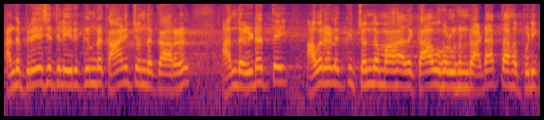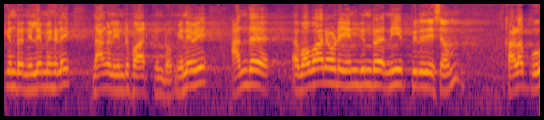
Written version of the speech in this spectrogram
அந்த பிரதேசத்தில் இருக்கின்ற காணி சொந்தக்காரர்கள் அந்த இடத்தை அவர்களுக்கு சொந்தமாக அதை காவு கொள்கின்ற அடாத்தாக பிடிக்கின்ற நிலைமைகளை நாங்கள் இன்று பார்க்கின்றோம். எனவே அந்த வவாலோடு என்கின்ற நீர் பிரதேசம் களப்பு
